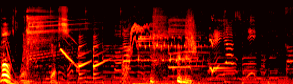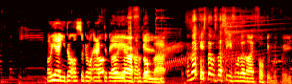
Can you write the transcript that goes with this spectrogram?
Volt wins. Yes. Oh yeah, you don't also don't Oh, activate oh yeah, I forgot that. In that case, that was less evil than I thought it would be.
